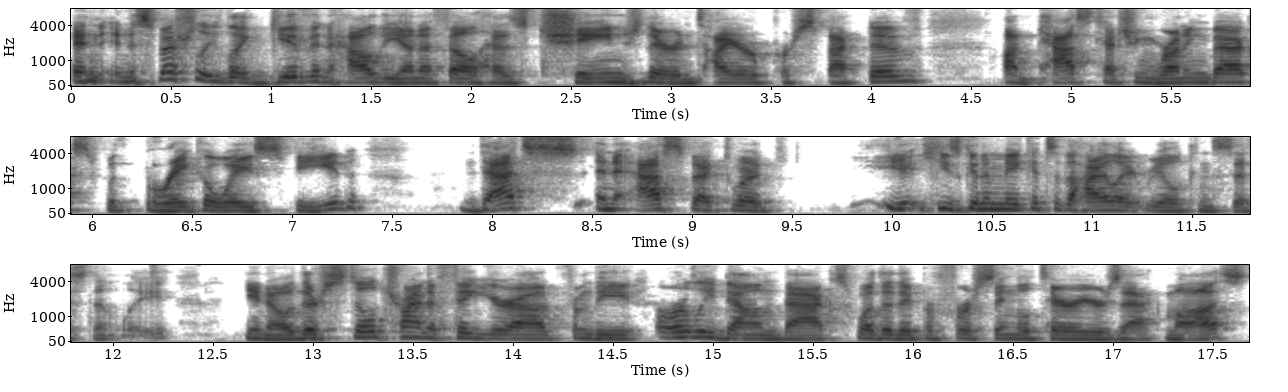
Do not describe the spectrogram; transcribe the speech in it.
and and especially like given how the NFL has changed their entire perspective on pass catching running backs with breakaway speed, that's an aspect where he's going to make it to the highlight reel consistently. You know, they're still trying to figure out from the early down backs whether they prefer Singletary or Zach Moss.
